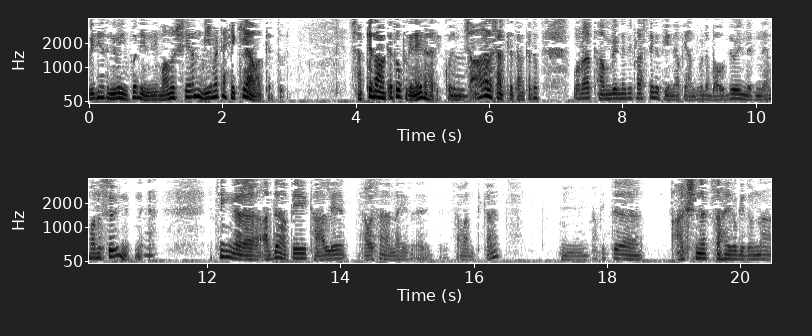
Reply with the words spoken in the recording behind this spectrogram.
විදිහට නෙමෙයි උපදින්නේ. මිනිසයන් වීමට හැකියාවක් ඇතුළේ. ශක්‍යතාවක් ඇතුව උපදින එක හරි. කොයි විශාල ශක්‍යතාවක් ඇතුව මොනවත් හම්බෙන්නේ නැති ප්‍රශ්නයක තියෙනවා. අපි අන්තිමට බෞද්ධ වෙන්නේ නැහැ, මිනිස්සු වෙන්නේ නැහැ. ඉතින් අද අපේ කාලය අවසానයි සමන්තිකා. අපිට තාක්ෂණ සහයෝගය දුන්නා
